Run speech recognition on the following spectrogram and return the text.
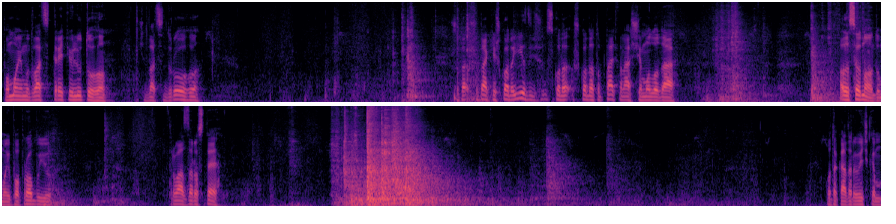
по-моєму, 23 лютого чи 22. Що, так і шкода їздить, шкода, шкода топтати, вона ще молода. Але все одно, думаю, попробую. Трава заросте. Отака травичка.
